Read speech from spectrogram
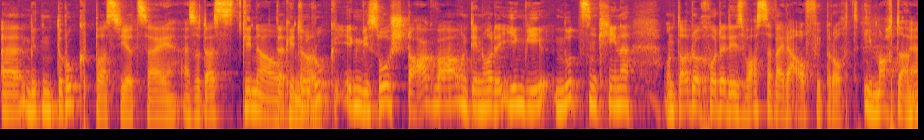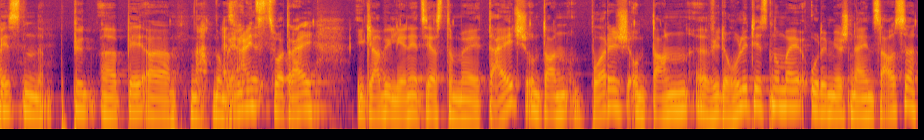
äh, mit dem Druck passiert sein. Also dass genau, der genau. Druck irgendwie so stark war und den hat er irgendwie nutzen können und dadurch hat er das Wasser weiter aufgebracht. Ich mache da am ähm, besten äh, äh, na, Nummer also 1, 2, 3. Ich glaube, ich lerne jetzt erst einmal Deutsch und dann Borisch und dann äh, wiederhole ich das nochmal oder wir schneiden es außer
